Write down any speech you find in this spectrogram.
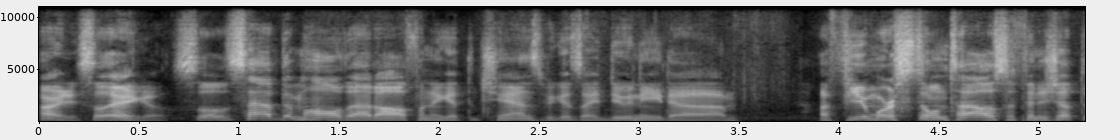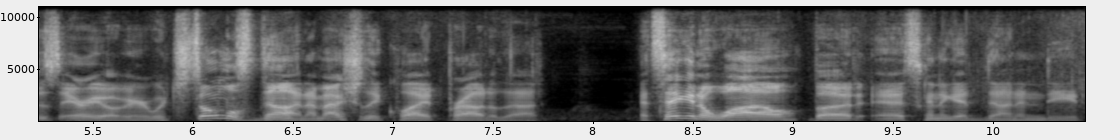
Alrighty, so there you go. So let's have them haul that off when I get the chance, because I do need um, a few more stone tiles to finish up this area over here, which is almost done. I'm actually quite proud of that. It's taken a while, but it's going to get done indeed.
